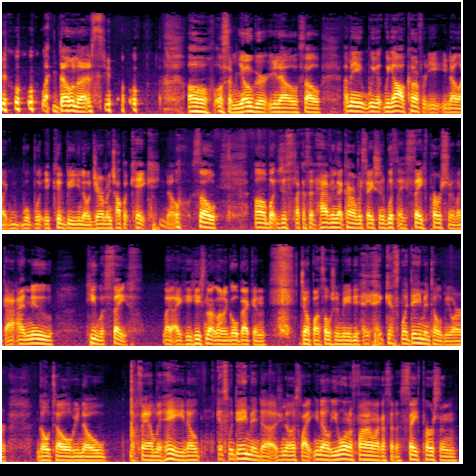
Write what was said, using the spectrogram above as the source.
know like donuts. You know oh, or some yogurt, you know. So, I mean, we we all comfort eat, you know, like it could be, you know, German chocolate cake, you know. So, um, but just like I said, having that conversation with a safe person, like I, I knew he was safe. Like, like he, he's not gonna go back and jump on social media. Hey, hey, guess what Damon told me, or go tell you know my family. Hey, you know, guess what Damon does. You know, it's like you know you want to find like I said a safe person.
